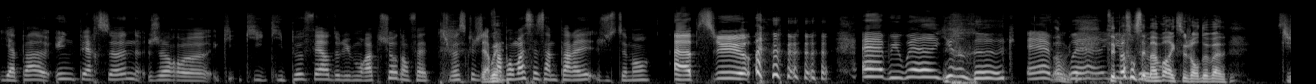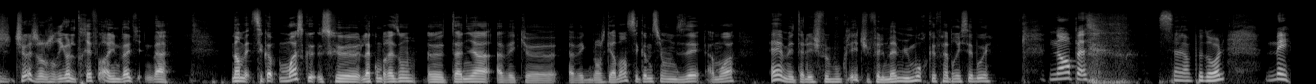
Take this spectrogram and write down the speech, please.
Il n'y a pas une personne genre euh, qui, qui, qui peut faire de l'humour absurde en fait. Tu vois ce que je veux dire? Ouais. Enfin pour moi ça ça me paraît justement absurde. everywhere you look, everywhere T'es pas censé m'avoir avec ce genre de vanne. Tu, tu vois, genre, je rigole très fort à une vanne. qui- Bah. Non, mais c'est comme. Moi, ce que, ce que la comparaison euh, Tania avec, euh, avec Blanche Gardin, c'est comme si on me disait à moi Eh, mais t'as les cheveux bouclés, tu fais le même humour que Fabrice Eboué. Non, parce... c'est un peu drôle. Mais,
